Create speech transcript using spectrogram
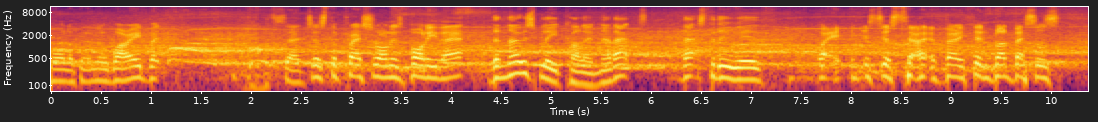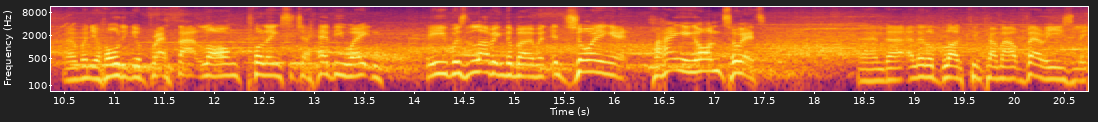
Hall looking a little worried, but it's uh, just the pressure on his body there. The nosebleed, Colin. Now that that's to do with. Well, it's just uh, very thin blood vessels. And when you're holding your breath that long, pulling such a heavy weight, and he was loving the moment, enjoying it, hanging on to it. And uh, a little blood can come out very easily.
